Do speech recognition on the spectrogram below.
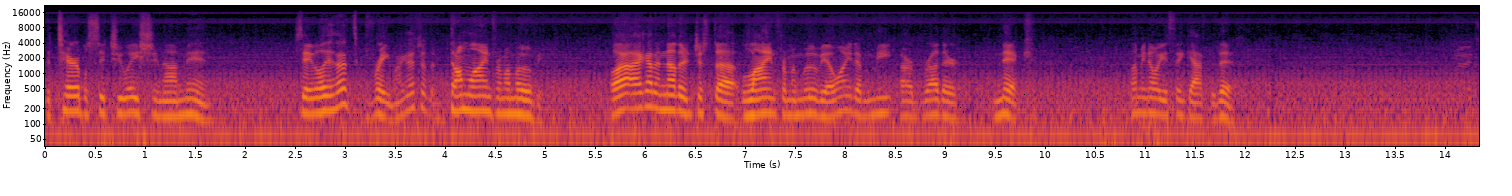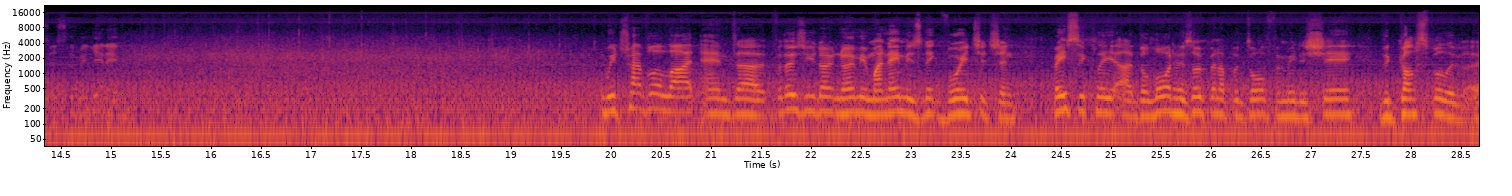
the terrible situation I'm in. You say, well, that's great, Mike. That's just a dumb line from a movie. Well, I got another just a line from a movie. I want you to meet our brother, Nick. Let me know what you think after this. it's just the beginning. We travel a lot, and uh, for those of you who don't know me, my name is Nick Vujicic, and basically, uh, the Lord has opened up a door for me to share the gospel of uh,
